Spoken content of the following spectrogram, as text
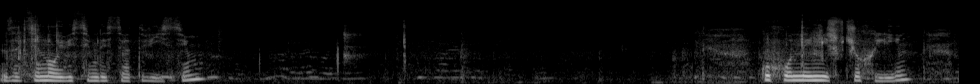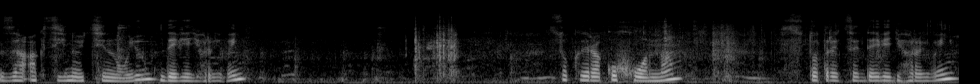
за ціною 88. Кухонний ніж в чохлі за акційною ціною 9 гривень. Сокира кухонна 139 гривень.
